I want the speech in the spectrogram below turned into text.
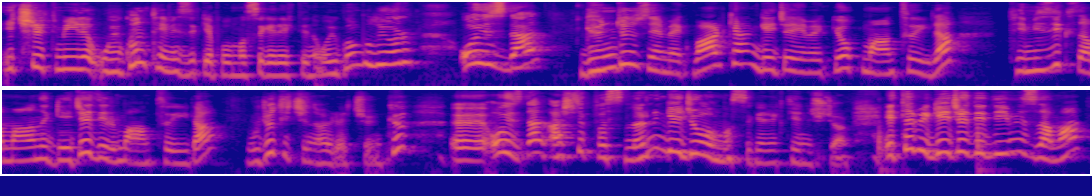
iç ritmiyle uygun temizlik yapılması gerektiğini uygun buluyorum. O yüzden gündüz yemek varken gece yemek yok mantığıyla temizlik zamanı gecedir mantığıyla Vücut için öyle çünkü. Ee, o yüzden açlık fasıllarının gece olması gerektiğini düşünüyorum. E tabi gece dediğimiz zaman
